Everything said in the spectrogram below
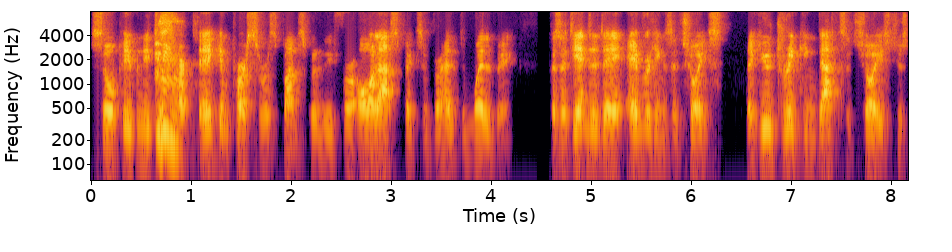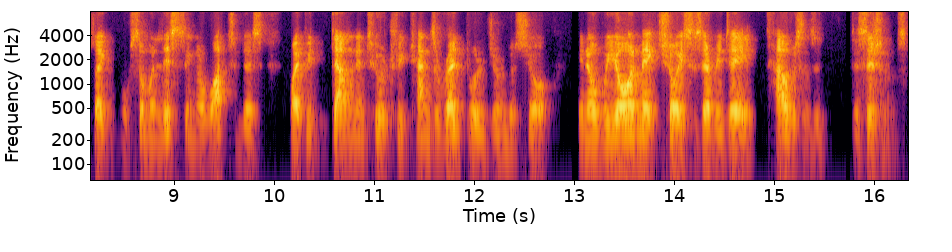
So people need to start taking personal responsibility for all aspects of their health and well-being. Because at the end of the day, everything's a choice. Like you drinking, that's a choice. Just like someone listening or watching this might be down in two or three cans of Red Bull during the show. You know, we all make choices every day, thousands of decisions.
